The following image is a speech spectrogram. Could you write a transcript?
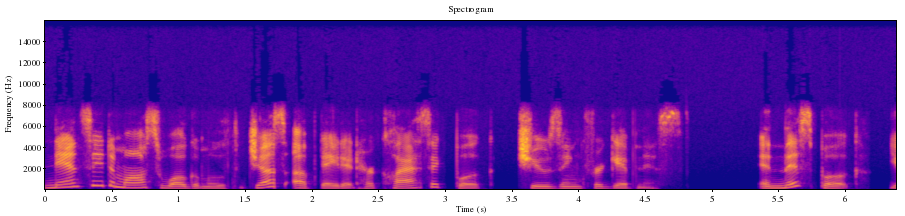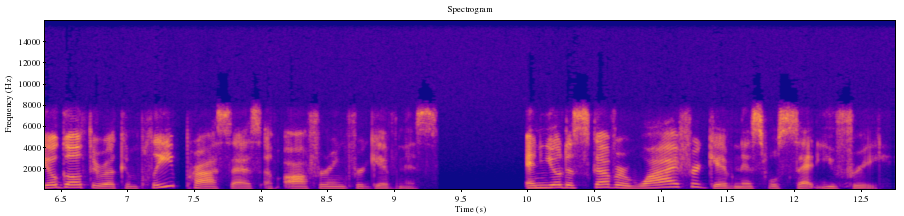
Nancy DeMoss Wolgemuth just updated her classic book, Choosing Forgiveness. In this book, you'll go through a complete process of offering forgiveness and you'll discover why forgiveness will set you free.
